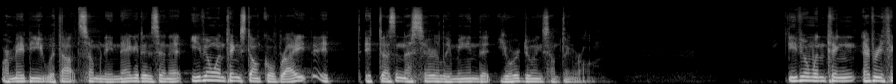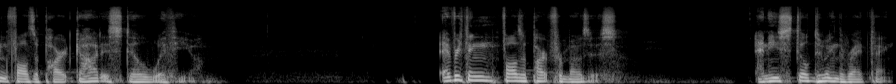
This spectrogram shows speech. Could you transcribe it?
Or maybe without so many negatives in it, even when things don't go right, it, it doesn't necessarily mean that you're doing something wrong. Even when thing, everything falls apart, God is still with you. Everything falls apart for Moses, and he's still doing the right thing.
